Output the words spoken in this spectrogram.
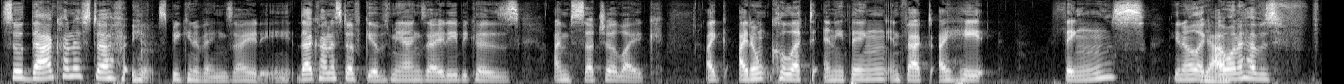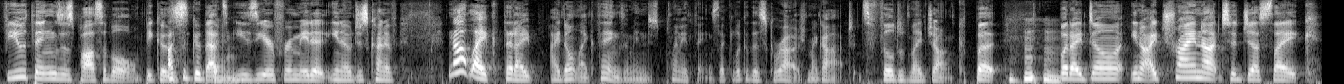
so that kind of stuff, you know, speaking of anxiety, that kind of stuff gives me anxiety because I'm such a like I I don't collect anything. In fact, I hate things. You know, like Yeah. I want to have as few things as possible because That's that's easier for me to, you know, just kind of not like that I I don't like things. I mean, there's plenty of things. Like look at this garage. My god, it's filled with my junk. But but I don't, you know, I try not to just like,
